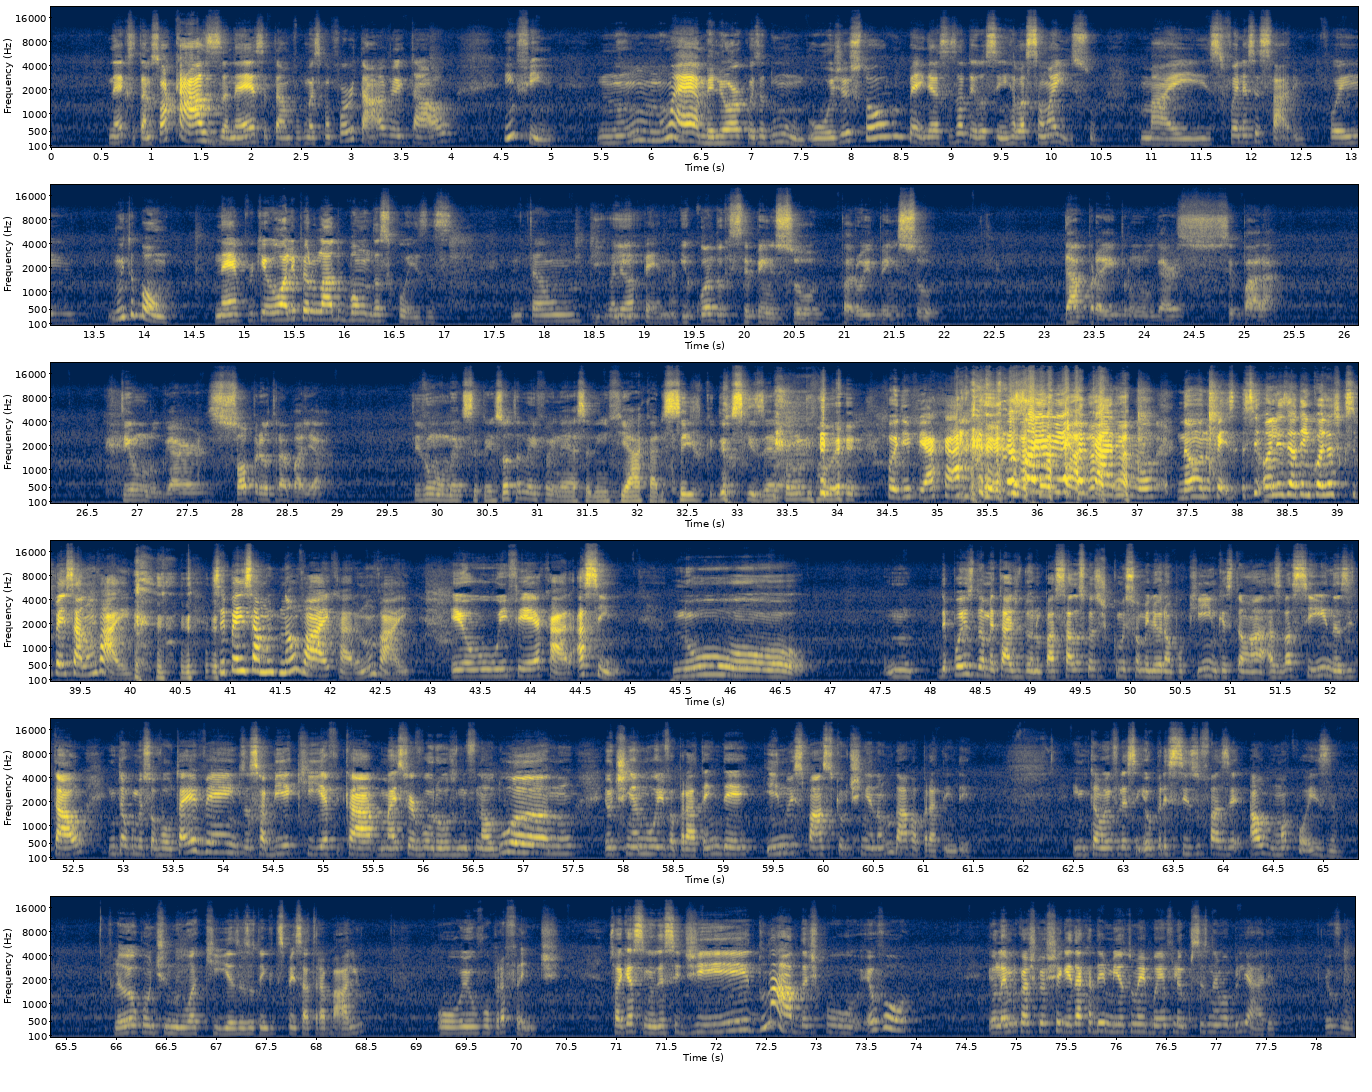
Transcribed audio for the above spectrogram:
né, que você tá na sua casa, né? Você tá um pouco mais confortável e tal. Enfim, não, não é a melhor coisa do mundo. Hoje eu estou bem, graças a Deus, assim, em relação a isso. Mas foi necessário. Foi muito bom, né? Porque eu olho pelo lado bom das coisas. Então, E- valeu a pena. E quando que você pensou, parou e pensou, dá pra ir pra um lugar separar? Ter um lugar só pra eu trabalhar? Teve um momento que você pensou também foi nessa de enfiar, cara, seja o que Deus quiser, como que foi? Foi de enfiar a cara. Eu só enfiar a cara e vou. Não, eu não penso. Se, ô, tem coisas que se pensar não vai. Se pensar muito, não vai, cara, não vai. Eu enfiei a cara. Assim, no. Depois da metade do ano passado, as coisas começaram a melhorar um pouquinho, questão as vacinas e tal. Então começou a voltar eventos, eu sabia que ia ficar mais fervoroso no final do ano. Eu tinha noiva para atender e no espaço que eu tinha não dava para atender. Então eu falei assim, eu preciso fazer alguma coisa. Falei, ou eu continuo aqui, às vezes eu tenho que dispensar trabalho, ou eu vou pra frente. Só que assim, eu decidi do nada, tipo, eu vou. Eu lembro que eu acho que eu cheguei da academia, eu tomei banho e falei, eu preciso na imobiliária. Eu vou.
